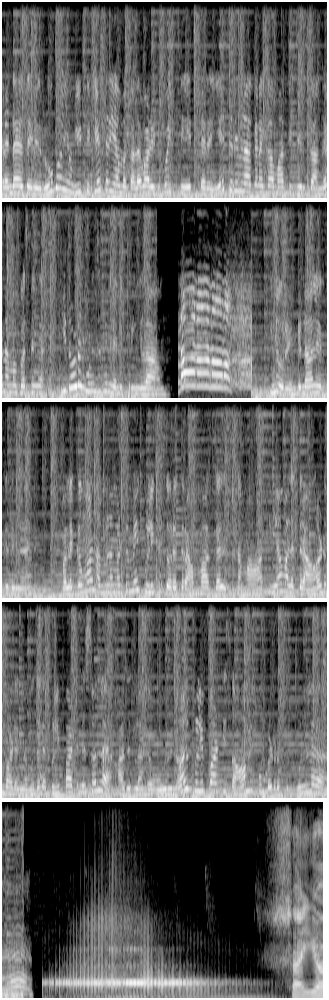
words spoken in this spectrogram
ரெண்டாயிரத்தி ஐநூறு ரூபாயும் வீட்டுக்கே தெரியாம களவாடிட்டு போய் தேட்டரையே திருவிழா கணக்கா மாத்திட்டு இருக்காங்க நம்ம பசங்க. இதோட முடிஞ்சதுன்னு நினைக்கிறீங்களா? இன்னும் ரெண்டு நாள் இருக்குதுங்க. வழக்கமா நம்மள மட்டுமே குளிக்க துரத்துற அம்மாக்கள் நம்ம ஆசையா வளர்த்துற ஆடு மாடுகளை முதல்ல குளிப்பாட்டுன்னு சொல்ல அதுக்குள்ள அந்த ஒரு நாள் குளிப்பாட்டி சாமி கும்பிடுறதுக்குள்ள ஐயோ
